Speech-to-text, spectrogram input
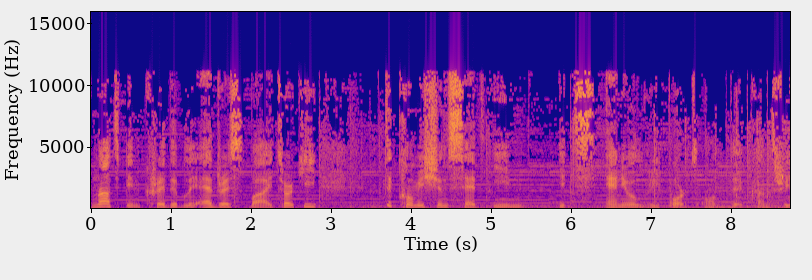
not been credibly addressed by Turkey, the Commission said in its annual report on the country.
